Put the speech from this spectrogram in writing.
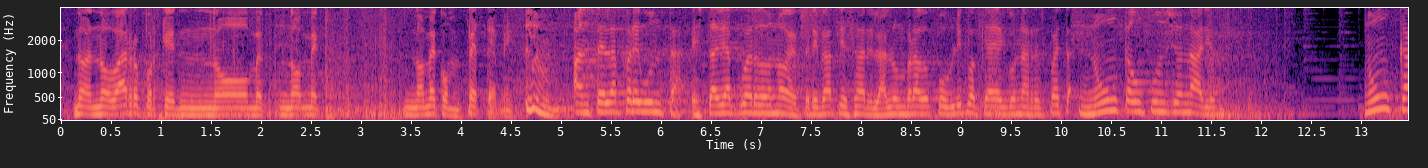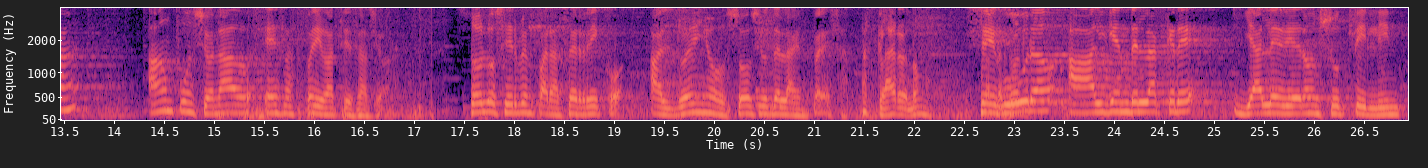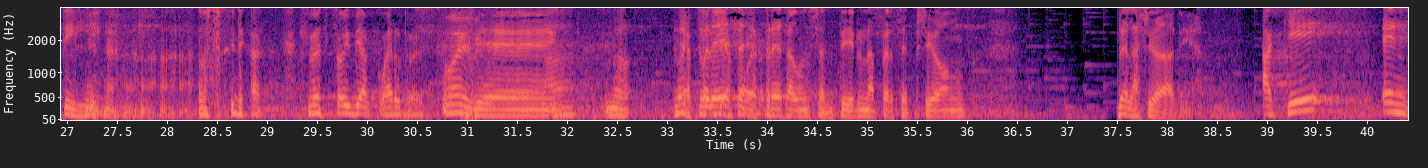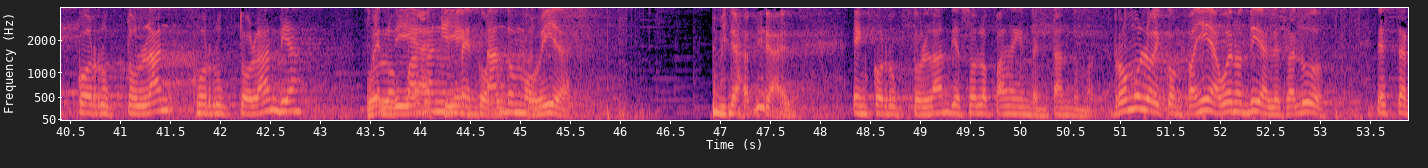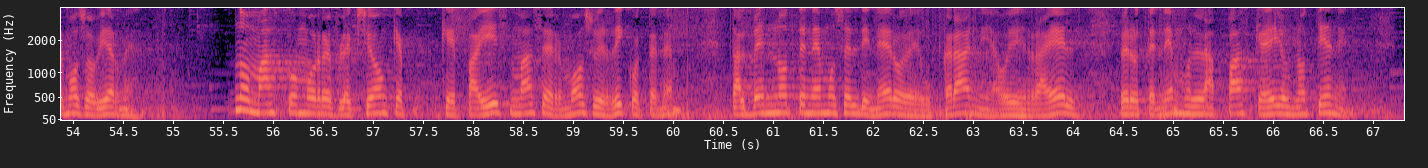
no, no barro porque no no me, no me compete a mí. Ante la pregunta, ¿está de acuerdo o no de privatizar el alumbrado público? Aquí hay alguna respuesta. Nunca un funcionario, nunca han funcionado esas privatizaciones. Solo sirven para hacer rico al dueño o socios de la empresa. Ah, Claro, ¿no? Seguro a alguien de la CRE ya le dieron su tilín tilín. No estoy de, no estoy de acuerdo. Muy bien. Ah. No, No expresa, un sentir, una percepción de la ciudadanía. Aquí en Corruptolan- Corruptolandia Buen solo día pasan inventando movidas. Mira, mira, en Corruptolandia solo pasan inventando movidas. Rómulo y compañía, buenos días, les saludo este hermoso viernes. No más como reflexión que, que país más hermoso y rico tenemos. Tal vez no tenemos el dinero de Ucrania o de Israel, pero tenemos la paz que ellos no tienen.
